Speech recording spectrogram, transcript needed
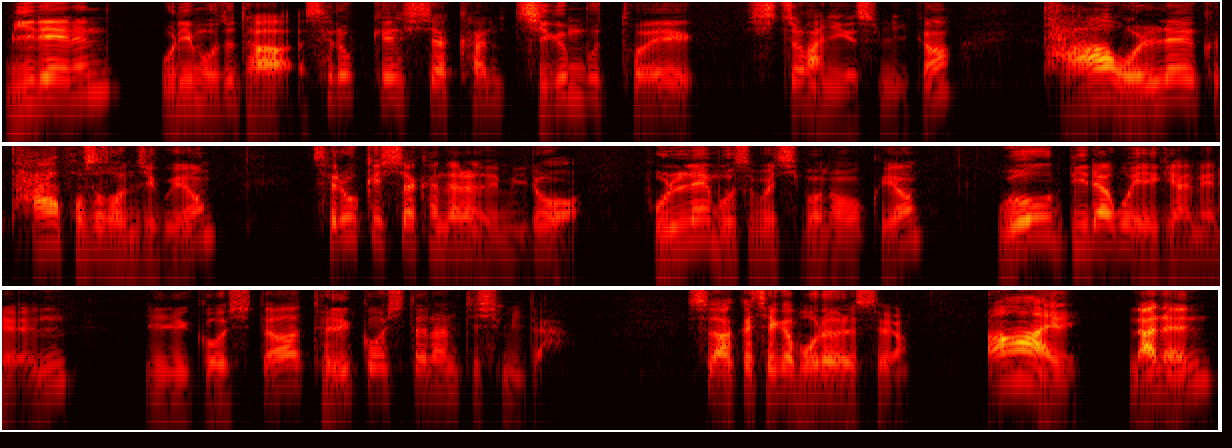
미래는 우리 모두 다 새롭게 시작한 지금부터의 시점 아니겠습니까? 다 원래 그 다 벗어 던지고요. 새롭게 시작한다는 의미로 본래 모습을 집어넣었고요. will be라고 얘기하면은 일 것이다, 될 것이다 라는 뜻입니다. 그래서 아까 제가 뭐라 그랬어요? I 나는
